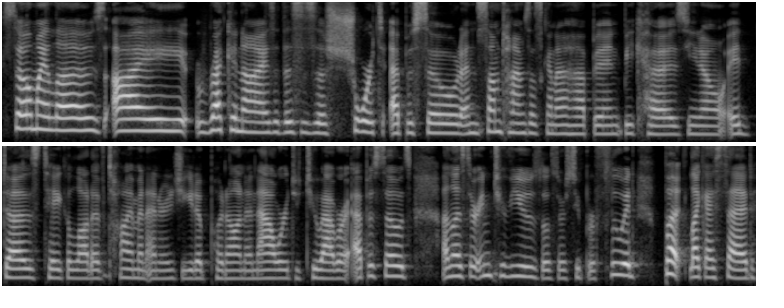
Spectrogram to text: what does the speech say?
So, my loves, I recognize that this is a short episode, and sometimes that's gonna happen because, you know, it does take a lot of time and energy to put on an hour to two hour episodes, unless they're interviews, those are super fluid. But, like I said,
